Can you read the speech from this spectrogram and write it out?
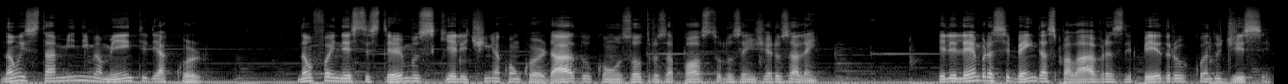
não está minimamente de acordo. Não foi nestes termos que ele tinha concordado com os outros apóstolos em Jerusalém. Ele lembra-se bem das palavras de Pedro quando disse:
